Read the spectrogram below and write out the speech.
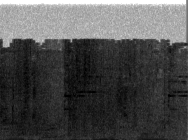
Team's turret has been destroyed.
